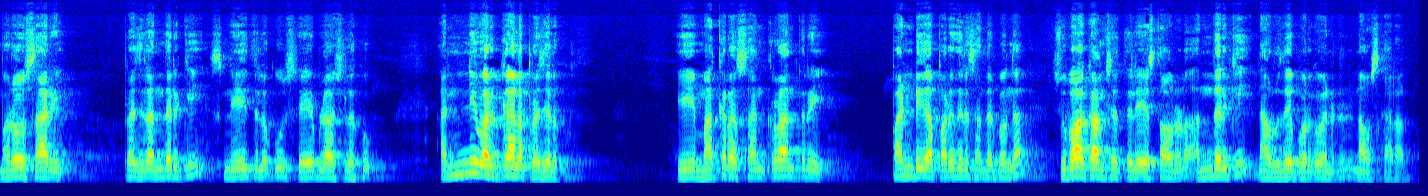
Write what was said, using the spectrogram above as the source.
మరోసారి ప్రజలందరికీ స్నేహితులకు శ్రేయభిలాషులకు అన్ని వర్గాల ప్రజలకు ఈ మకర సంక్రాంతి పండుగ పరిధిన సందర్భంగా శుభాకాంక్షలు తెలియజేస్తా ఉన్నాను. అందరికీ నా హృదయపూర్వకమైనటువంటి నమస్కారాలు.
